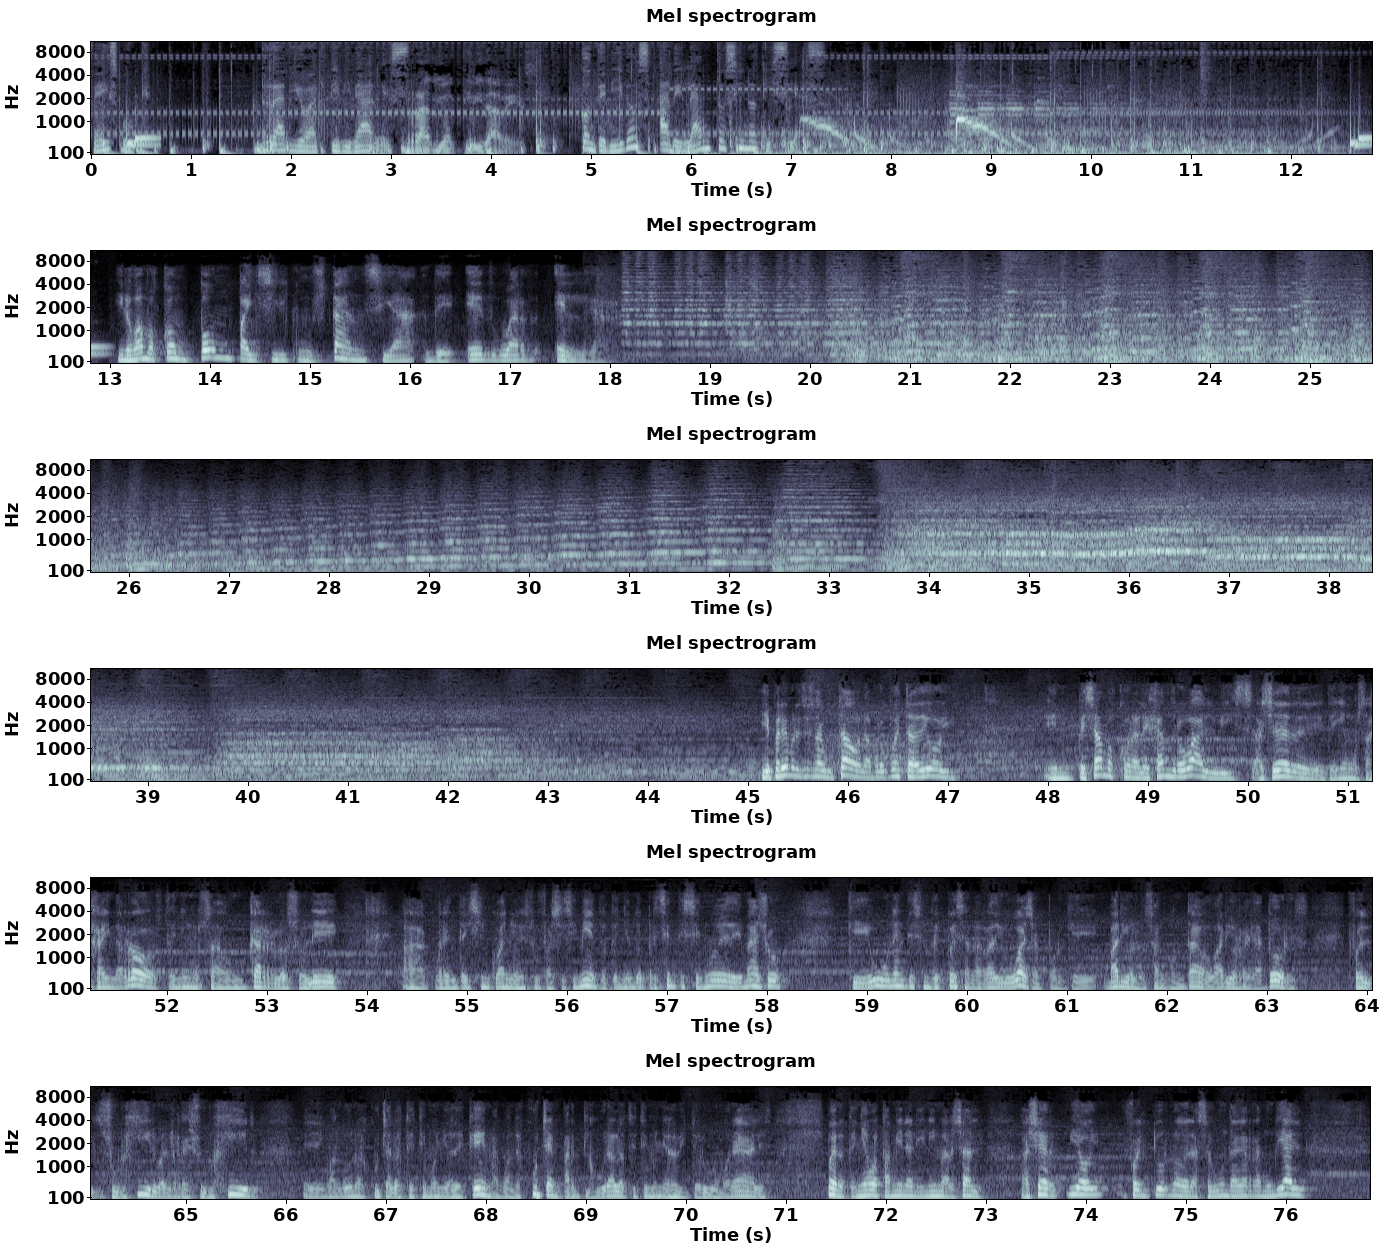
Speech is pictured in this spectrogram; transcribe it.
Facebook. Radioactividades. Radioactividades. Contenidos, adelantos y noticias. Y nos vamos con Pompa y Circunstancia de Edward Elgar. Y esperemos les haya gustado la propuesta de hoy. Empezamos con Alejandro Balvis. Ayer eh, teníamos a Jaime Ross, teníamos a don Carlos Solé a 45 años de su fallecimiento, teniendo presente ese 9 de mayo que hubo un antes y un después en la radio uruguaya, porque varios los han contado, varios relatores. Fue el surgir o el resurgir eh, cuando uno escucha los testimonios de Quema, cuando escucha en particular los testimonios de Víctor Hugo Morales. Bueno, teníamos también a Nini Marshall ayer y hoy fue el turno de la Segunda Guerra Mundial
